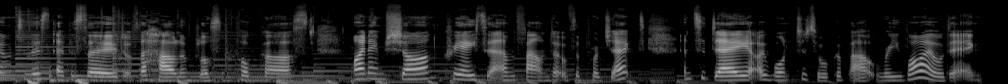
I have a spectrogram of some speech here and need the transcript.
welcome to this episode of the Howl and Blossom podcast. My name's Sean, creator and founder of the project, and today I want to talk about rewilding.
